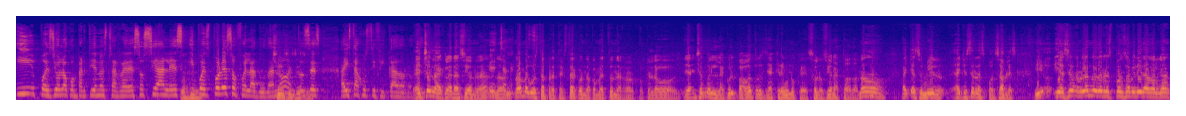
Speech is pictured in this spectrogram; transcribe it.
y pues yo lo compartí en nuestras redes sociales uh -huh. y pues por eso fue la duda, ¿no? Sí, sí, Entonces sí, ahí está justificado. Rogelio. Echa la aclaración, ¿verdad? No, no, me gusta pretextar cuando cometo un error porque luego ya echándole la culpa a otros ya cree uno que soluciona todo. No, hay que asumir, hay que ser responsables. Y, y hacer, hablando de responsabilidad, Olga,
